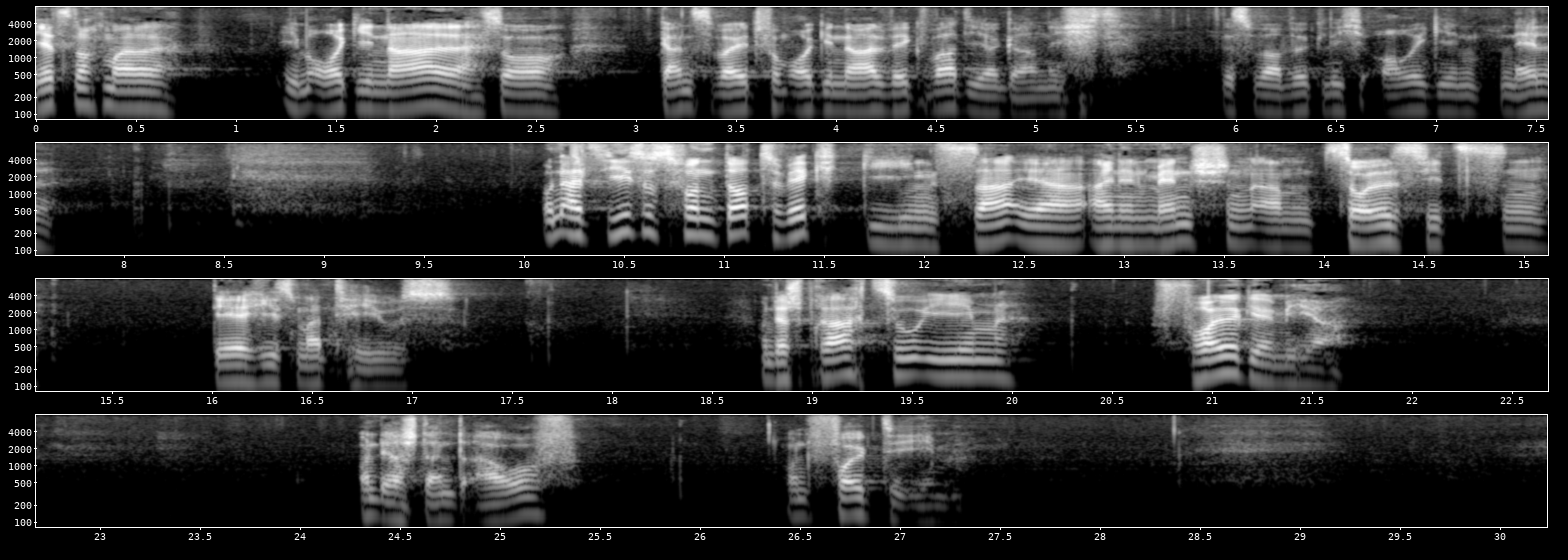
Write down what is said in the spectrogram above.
Und jetzt nochmal im Original, so ganz weit vom Original weg war die ja gar nicht. Das war wirklich originell. Und als Jesus von dort wegging, sah er einen Menschen am Zoll sitzen, der hieß Matthäus. Und er sprach zu ihm, folge mir. Und er stand auf und folgte ihm.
